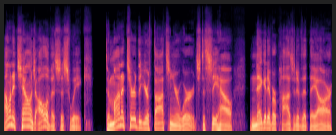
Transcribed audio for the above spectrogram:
I want to challenge all of us this week to monitor the, your thoughts and your words to see how negative or positive that they are.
